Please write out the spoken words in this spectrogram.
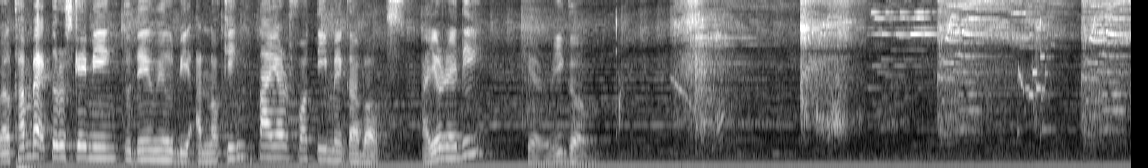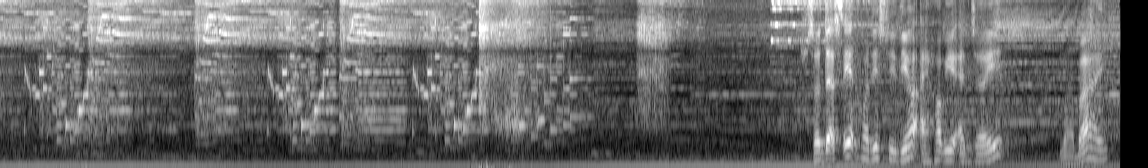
Welcome back to Rus Gaming. Today we'll be unlocking Tier 40 Mega Box. Are you ready? Here we go. So that's it for this video. I hope you enjoy it. Bye bye.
